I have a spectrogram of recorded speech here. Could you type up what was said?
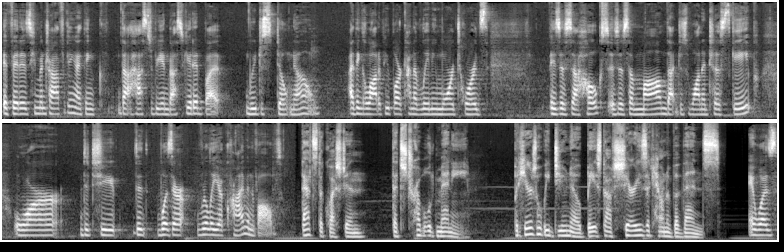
if it is human trafficking, I think that has to be investigated, but we just don't know. I think a lot of people are kind of leaning more towards is this a hoax? Is this a mom that just wanted to escape? Or did she, did, was there really a crime involved? That's the question that's troubled many. But here's what we do know based off Sherri's account of events. It was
